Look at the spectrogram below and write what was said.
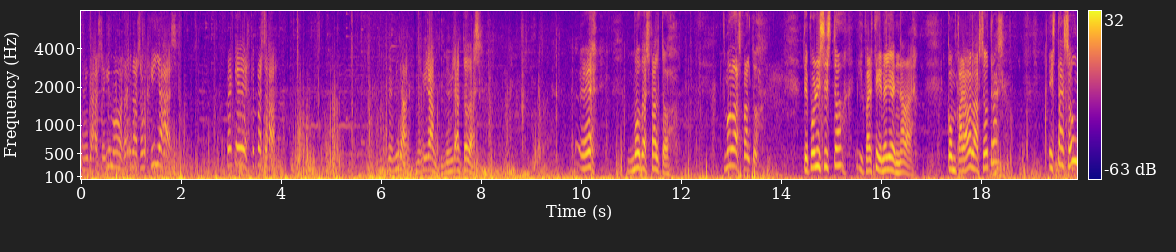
venga, seguimos, ahí las ovejillas Peques, ¿qué pasa? Me miran, me miran, me miran todas. Eh, modo asfalto. Modo asfalto. Te pones esto y parece que no llueve nada. Comparado a las otras, estas son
